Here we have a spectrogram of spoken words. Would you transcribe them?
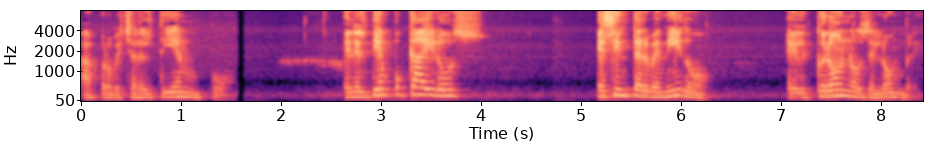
a aprovechar el tiempo. En el tiempo Kairos es intervenido el cronos del hombre.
